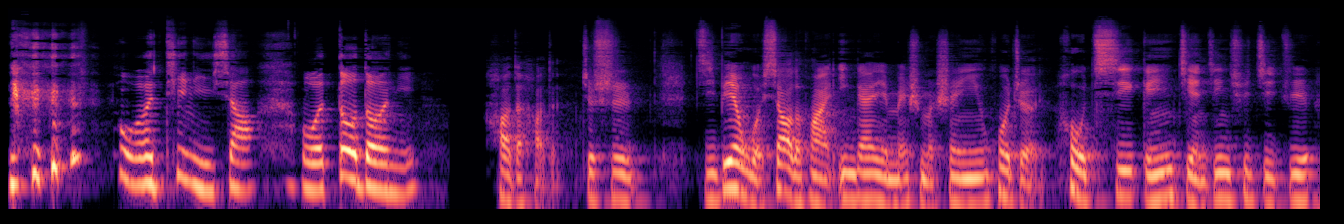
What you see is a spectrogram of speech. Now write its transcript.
我替你笑，我逗逗你。好的，好的，就是即便我笑的话，应该也没什么声音，或者后期给你剪进去几句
